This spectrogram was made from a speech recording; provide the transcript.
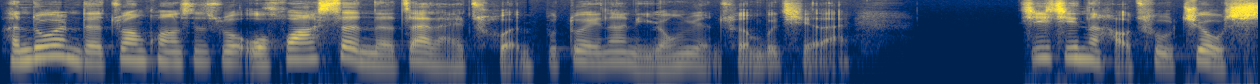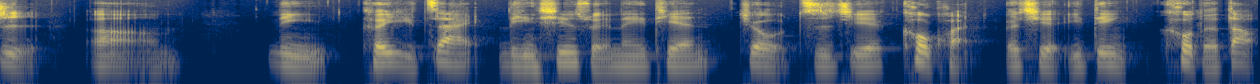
很多人的状况是说，我花剩了再来存，不对，那你永远存不起来。基金的好处就是，呃，你可以在领薪水那一天就直接扣款，而且一定扣得到，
